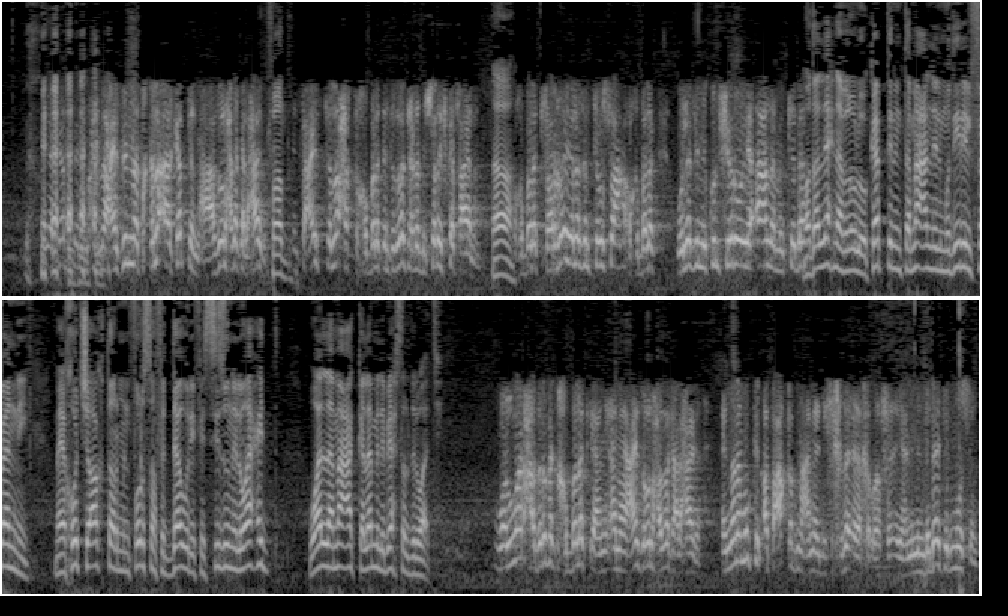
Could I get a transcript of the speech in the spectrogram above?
يا كابتن إحنا عايزين نتق... لا يا كابتن عايز أقول لحضرتك على حاجة. اتفضل. أنت عايز تلاحق واخد بالك أنت دلوقتي إحنا بنشارك في كأس عالم. آه. واخد بالك؟ فالرؤية لازم توسع واخد بالك؟ ولازم يكون في رؤية أعلى من كده. ما ده اللي إحنا بنقوله. كابتن أنت مع إن المدير الفني ما ياخدش أكتر من فرصة في الدوري في السيزون الواحد ولا مع الكلام اللي بيحصل دلوقتي؟ والله حضرتك خد بالك يعني أنا عايز أقول لحضرتك على حاجة إن أنا ممكن أتعاقد مع نادي في خلال يعني من بداية الموسم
